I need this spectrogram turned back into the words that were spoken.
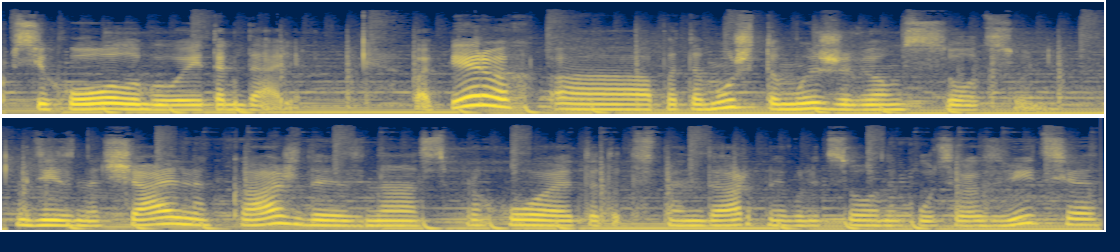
к психологу и так далее. Во-первых, а, потому что мы живем в социуме, где изначально каждый из нас проходит этот стандартный эволюционный путь развития,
